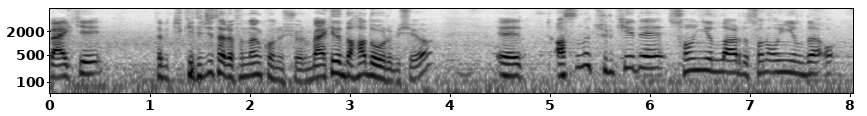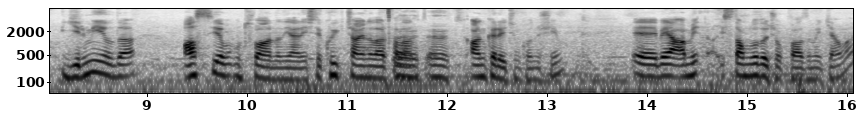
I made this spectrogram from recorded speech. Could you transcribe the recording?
belki tabii tüketici tarafından konuşuyorum. Belki de daha doğru bir şey o. Ee, aslında Türkiye'de son yıllarda, son 10 yılda, o 20 yılda Asya mutfağının yani işte Quick China'lar falan Evet, evet. Ankara için konuşayım. Ee, veya İstanbul'da da çok fazla mekan var.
